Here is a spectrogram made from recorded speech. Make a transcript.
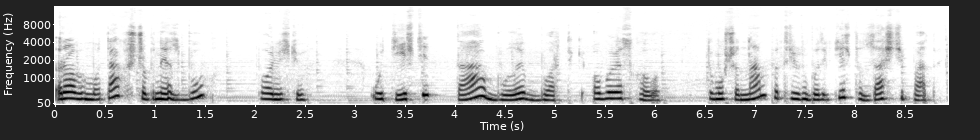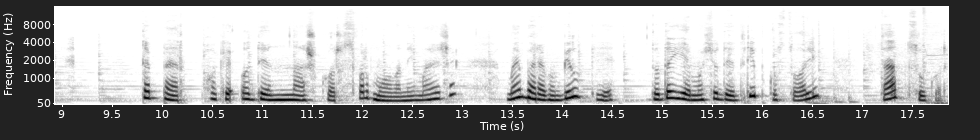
Робимо так, щоб низ був повністю у тісті та були бортики. Обов'язково, тому що нам потрібно буде тісто защіпати. Тепер, поки один наш корж сформований майже, ми беремо білки, додаємо сюди дрібку солі та цукор.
